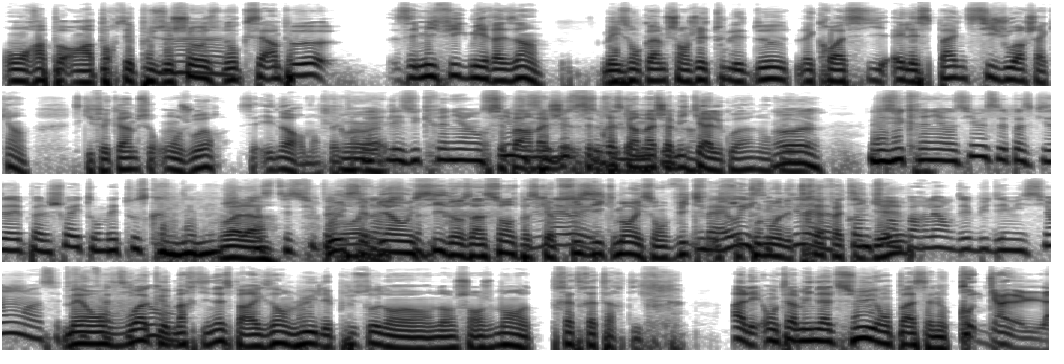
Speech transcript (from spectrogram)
ont, apporté plus de Ouais. choses. Donc c'est un peu, c'est mi figue mi raisin. Mais ils ont quand même changé tous les deux, la Croatie et l'Espagne, 6 joueurs chacun. Ce qui fait quand même sur 11 joueurs, c'est énorme en fait. Ouais, Ouais, Les Ukrainiens aussi. C'est presque un match amical quoi. Donc, Ah euh. Les Ukrainiens aussi, mais c'est parce qu'ils n'avaient pas le choix, ils tombaient tous comme des mouches. Voilà. Super. Oui, c'est bien aussi dans un sens parce que physiquement ils sont vite, Bah tout oui, le monde c'est est très clair. Comme tu fatigué. en parlais en début d'émission, euh, Mais très on voit que. Martinez, par exemple, lui, il est plutôt dans, dans le changement très très tardif. Allez, on termine là-dessus et on passe à nos coups de gueule.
